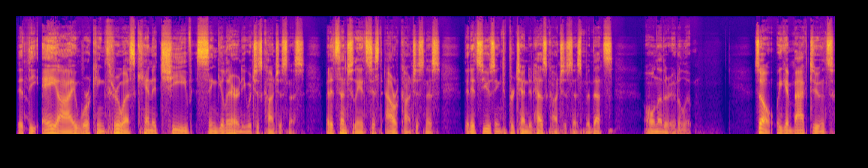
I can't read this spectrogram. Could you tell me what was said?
that the AI working through us can achieve singularity, which is consciousness. But essentially, it's just our consciousness that it's using to pretend it has consciousness. But that's a whole nother OODA loop. So we get back to it's a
